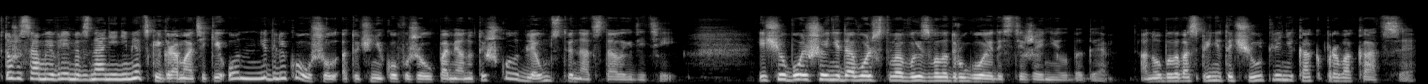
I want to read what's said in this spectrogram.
В то же самое время в знании немецкой грамматики он недалеко ушел от учеников уже упомянутой школы для умственно отсталых детей. Еще большее недовольство вызвало другое достижение ЛБГ. Оно было воспринято чуть ли не как провокация.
